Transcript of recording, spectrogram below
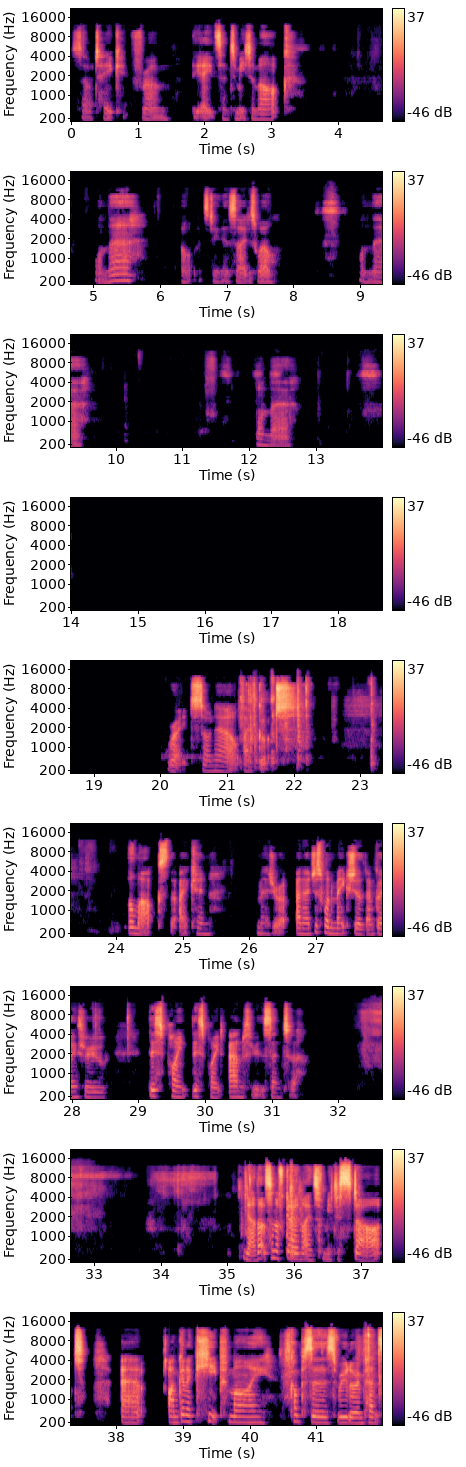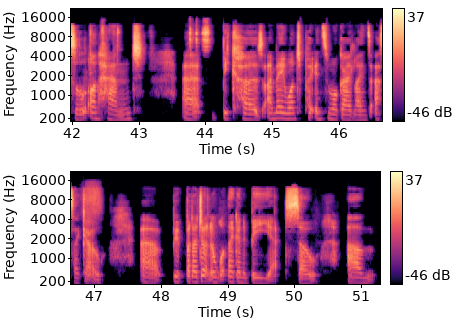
So I'll take it from the 8 centimetre mark one there. Oh, let's do the other side as well. One there one there. Right, so now I've got all marks that I can measure up and I just want to make sure that I'm going through this point, this point and through the centre. Now that's enough guidelines for me to start. Uh, I'm going to keep my compasses, ruler and pencil on hand uh, because I may want to put in some more guidelines as I go. Uh, but I don't know what they're going to be yet. So um,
